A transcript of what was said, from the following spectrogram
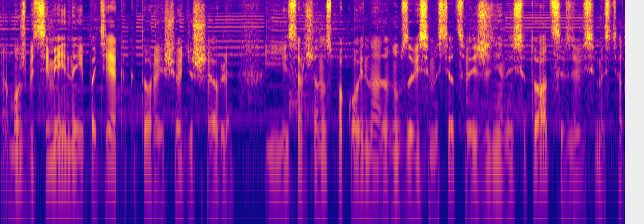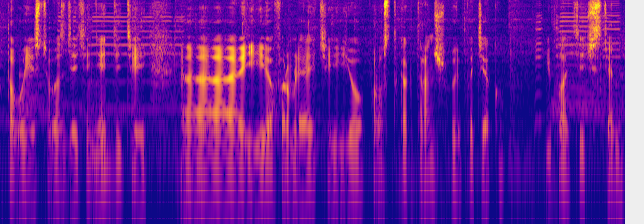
э, может быть семейная ипотека, которая еще дешевле. И совершенно спокойно, ну, в зависимости от своей жизненной ситуации, в зависимости от того, есть у вас дети, нет детей, и оформляете ее просто как траншевую ипотеку и платите частями.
